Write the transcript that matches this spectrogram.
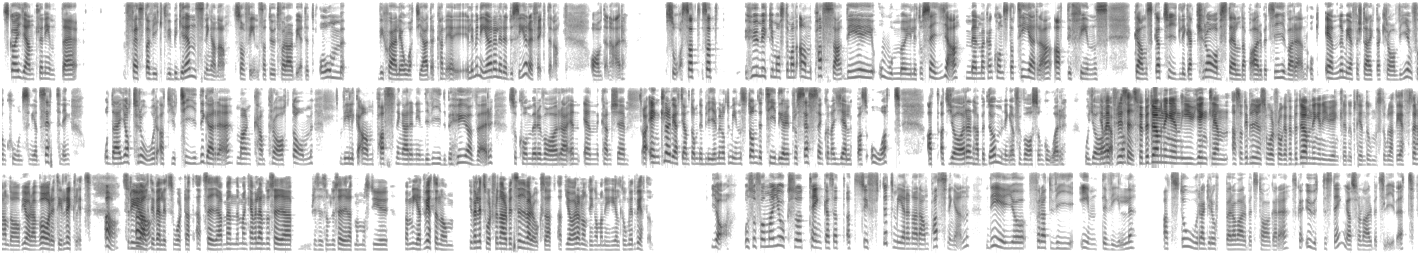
ska egentligen inte fästa vikt vid begränsningarna som finns att utföra arbetet om vi skäliga åtgärder kan e-, eliminera eller reducera effekterna av den här. Så, så, att, så att hur mycket måste man anpassa? Det är omöjligt att säga, men man kan konstatera att det finns ganska tydliga krav ställda på arbetsgivaren och ännu mer förstärkta krav vid en funktionsnedsättning och där jag tror att ju tidigare man kan prata om vilka anpassningar en individ behöver så kommer det vara en, en kanske, ja, enklare vet jag inte om det blir, men åtminstone tidigare i processen kunna hjälpas åt att, att göra den här bedömningen för vad som går att göra. Ja, men precis, för bedömningen är ju egentligen, alltså det blir ju en svår fråga, för bedömningen är ju egentligen upp till en domstol att i efterhand avgöra, var det tillräckligt? Ja. Så det är ju ja. alltid väldigt svårt att, att säga, men man kan väl ändå säga, precis som du säger, att man måste ju vara medveten om, det är väldigt svårt för en arbetsgivare också att, att göra någonting om man är helt omedveten. Ja, och så får man ju också tänka sig att, att syftet med den här anpassningen, det är ju för att vi inte vill att stora grupper av arbetstagare ska utestängas från arbetslivet.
